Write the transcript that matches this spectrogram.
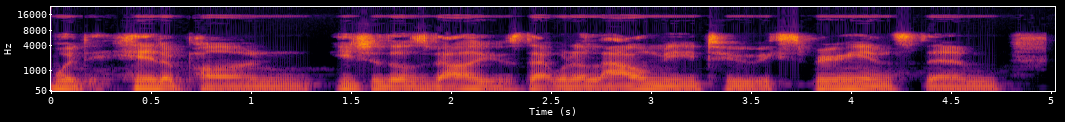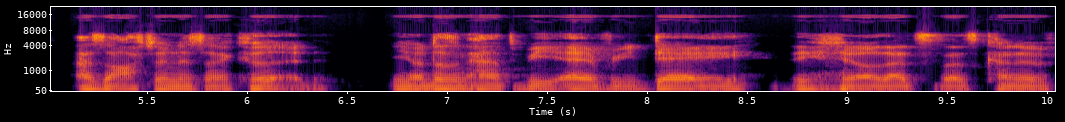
would hit upon each of those values that would allow me to experience them as often as I could. You know, it doesn't have to be every day. You know, that's, that's kind of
